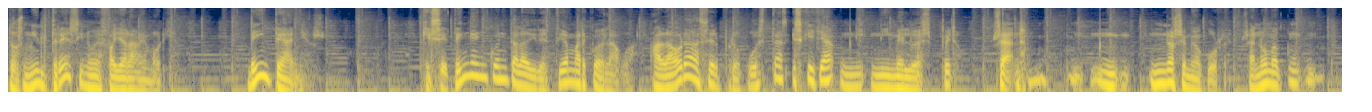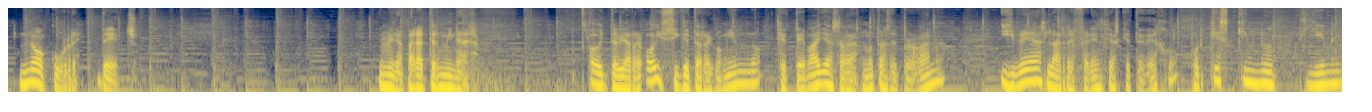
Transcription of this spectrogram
2003, si no me falla la memoria. 20 años. Que se tenga en cuenta la directiva marco del agua a la hora de hacer propuestas es que ya ni, ni me lo espero. O sea, no, no, se me ocurre. O sea, no, me, no ocurre, de hecho. Y mira, para terminar, hoy, te voy a hoy sí que te recomiendo que te vayas a las notas del programa y veas las referencias que te dejo, porque es que no tienen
